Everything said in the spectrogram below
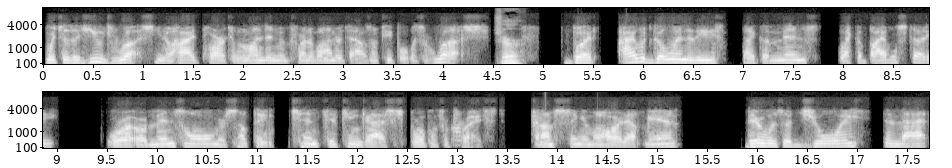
which is a huge rush. You know, Hyde Park in London in front of 100,000 people was a rush. Sure. But I would go into these like a men's, like a Bible study or, or a men's home or something, 10, 15 guys just broken for Christ. And I'm singing my heart out, man there was a joy in that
